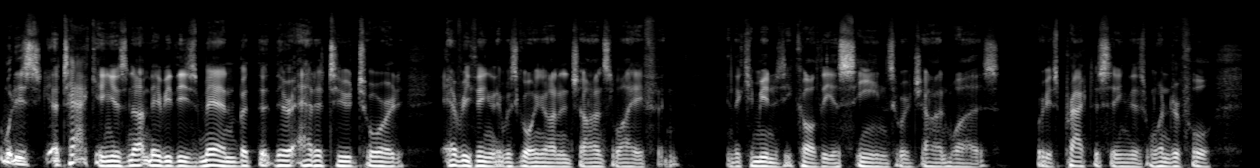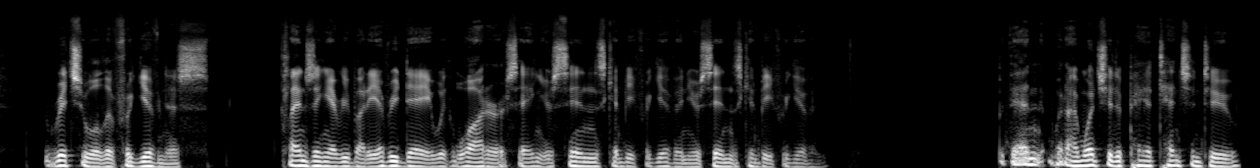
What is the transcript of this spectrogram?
What he's attacking is not maybe these men, but the, their attitude toward everything that was going on in John's life and in the community called the Essenes, where John was, where he's practicing this wonderful ritual of forgiveness, cleansing everybody every day with water, saying, Your sins can be forgiven, your sins can be forgiven. But then, what I want you to pay attention to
